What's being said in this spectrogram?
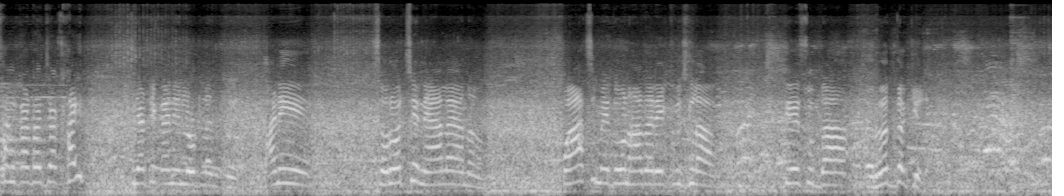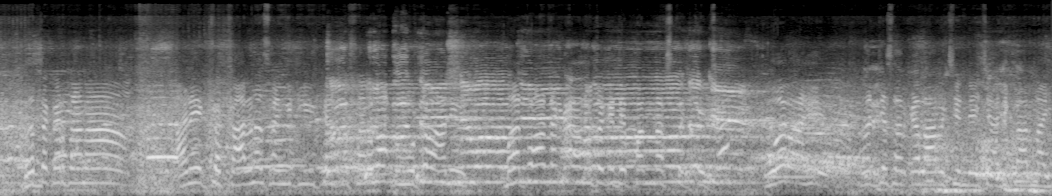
संकटाच्या खाईत या ठिकाणी लोटलं जाते आणि सर्वोच्च न्यायालयानं पाच मे दोन हजार एकवीसला ते सुद्धा रद्द केलं. रद्द करताना अनेक कारणं सांगितली. त्याचं सर्वात मोठं आणि महत्त्वाचं कारण होतं की ते पन्नास वर आहे. राज्य सरकारला आरक्षण द्यायचे अधिकार नाही.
